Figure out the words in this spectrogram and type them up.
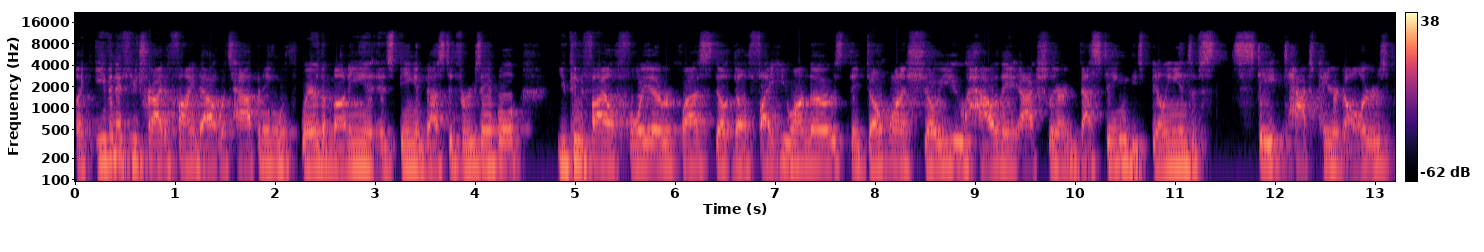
like even if you try to find out what's happening with where the money is being invested, for example, you can file FOIA requests. They'll, they'll fight you on those. They don't want to show you how they actually are investing these billions of state taxpayer dollars.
